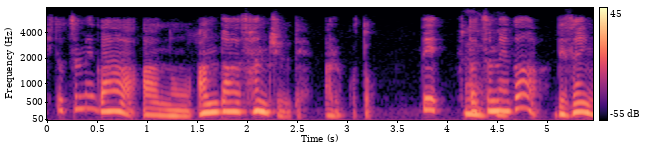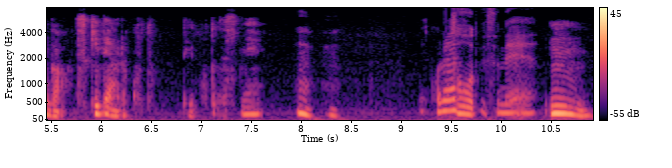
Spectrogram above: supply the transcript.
1つ目があのアンダー30であることで2つ目がデザインが好きであることっていうことですね。うんこれはうん。そうですね。うん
